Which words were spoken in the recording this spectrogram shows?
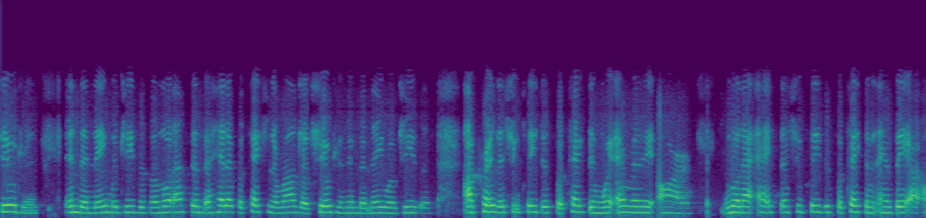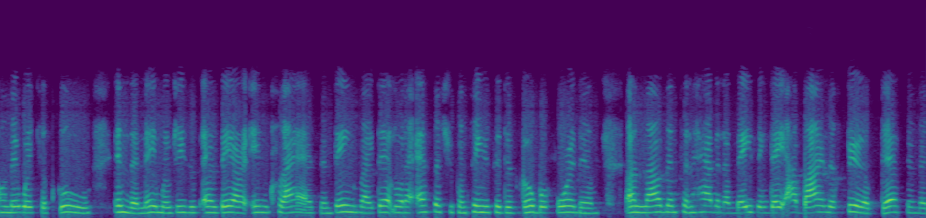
children in the name of Jesus. And Lord, I send the head of protection around your children in the name of Jesus. I pray that you please just protect them wherever they are. Lord, I ask that you please just protect them as they are on their way to school in the name of Jesus, as they are in class and things like that. Lord, I ask that you continue to just go before them. Allow them to have an amazing day. I bind the spirit of death in the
